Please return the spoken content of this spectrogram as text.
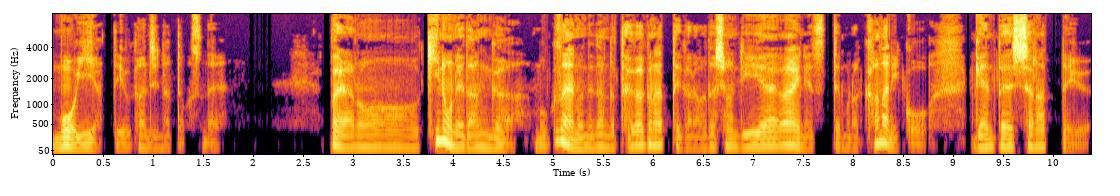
う、もういいやっていう感じになってますね。やっぱりあのー、木の値段が、木材の値段が高くなってから私の DIY 熱ってものはかなりこう、減退したなっていう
